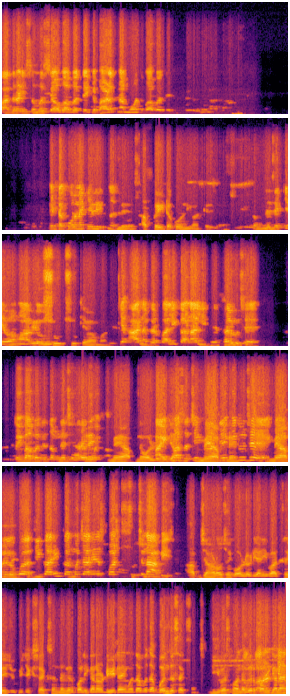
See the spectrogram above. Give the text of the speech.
પાદરાની સમસ્યાઓ બાબતે કે બાળકના મોત બાબતે? એ ટકોરને કેવી રીતના આપ કઈ ટકોરની વાત કરી રહ્યા તમને જે કહેવામાં આવ્યું શું શું કહેવામાં આવ્યું? કે આ નગરપાલિકાના લીધે થયું છે તો એ બાબતે તમને જ્યારે મેં આપને ઓલરેડી મેં આપને કીધું છે કે અમે લોકો અધિકારી કર્મચારીને સ્પષ્ટ સૂચના આપી છે. આપ જાણો છો કે ઓલરેડી આની વાત થઈ ચૂકી છે કે સેક્શન નગરપાલિકાનો ડે ટાઈમ હતા બધા બંધ સેક્શન દિવસમાં નગરપાલિકાના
